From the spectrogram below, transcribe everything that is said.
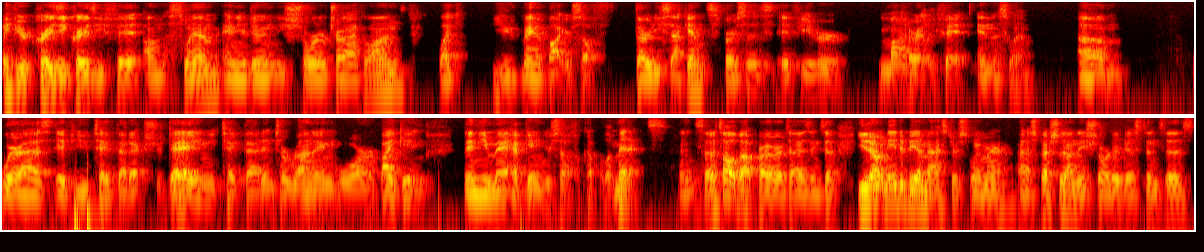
if you're crazy, crazy fit on the swim and you're doing these shorter triathlons, like you may have bought yourself 30 seconds versus if you're moderately fit in the swim. Um, whereas if you take that extra day and you take that into running or biking, then you may have gained yourself a couple of minutes. And so it's all about prioritizing. So you don't need to be a master swimmer, especially on these shorter distances.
